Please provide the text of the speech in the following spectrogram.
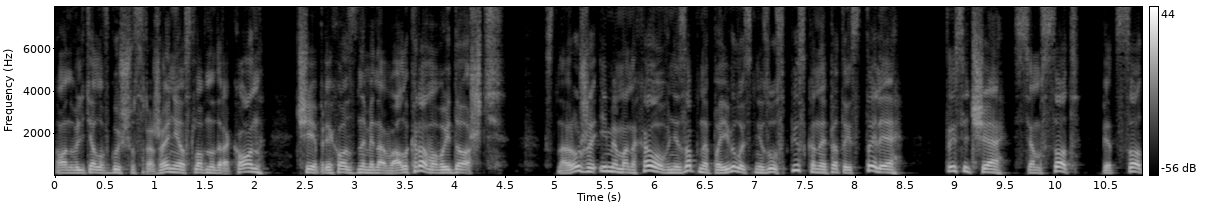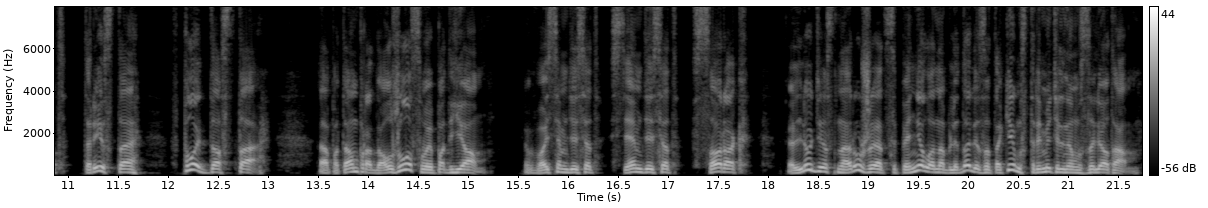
Он влетел в гущу сражения, словно дракон, чей приход знаменовал кровавый дождь. Снаружи имя Манхау внезапно появилось внизу списка на пятой стеле 1000, 700, 500, 300, вплоть до 100, а потом продолжило свой подъем. 80, 70, 40. Люди снаружи оцепенело наблюдали за таким стремительным взлетом.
